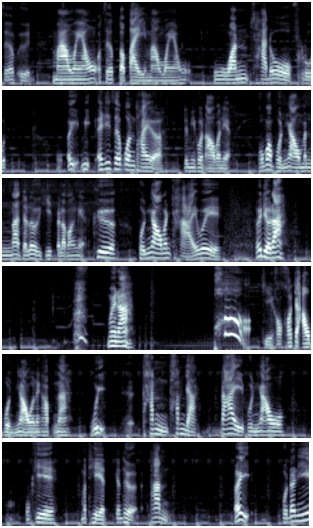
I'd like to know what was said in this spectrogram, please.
เซิร์ฟอื่น มาแววเซิร์ฟต่อไปมาแววฮวนชาโดฟรุตเอ้ยมีไอที่เซิร์ฟคนไทยเหรอจะมีคนเอาปะเนี่ยผมว่าผลเงามันน่าจะเลิกคิดไปแล้วมั้งเนี่ยคือผลเงามันขายเว้ยเฮ้ยเดี๋ยวนะ ไม่นะ พ่อโอเคเขาเขาจะเอาผลเงานะครับนะอุ้ยท่านท่านอยากได้ผลเงา โอเค มาเทรดกันเถอะท่าน เฮ้ย ผลอันนี้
